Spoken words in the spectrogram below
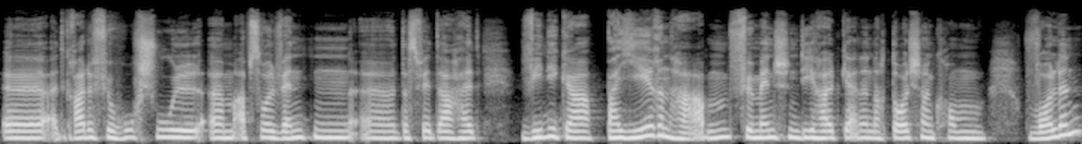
äh, gerade für Hochschulabsolventen, äh, dass wir da halt weniger Barrieren haben für Menschen, die halt gerne nach Deutschland kommen wollen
